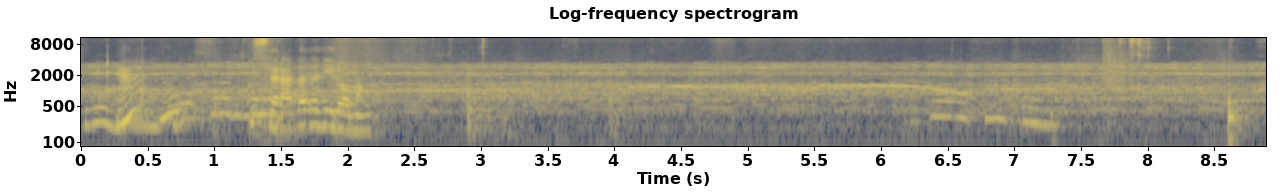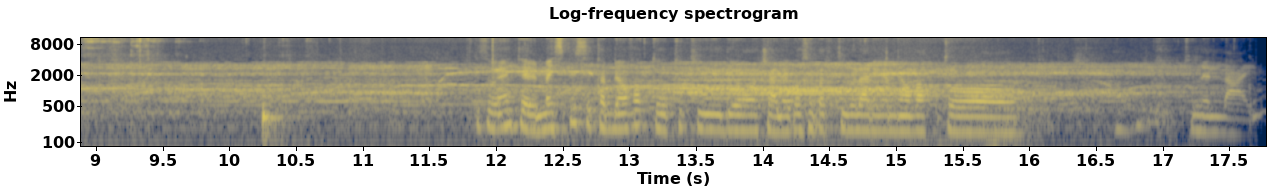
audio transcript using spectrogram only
si vede. Mm? Questa era la data di Roma. Questo ovviamente è il MySpace che abbiamo fatto tutti i video, cioè le cose particolari che abbiamo fatto nel live.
